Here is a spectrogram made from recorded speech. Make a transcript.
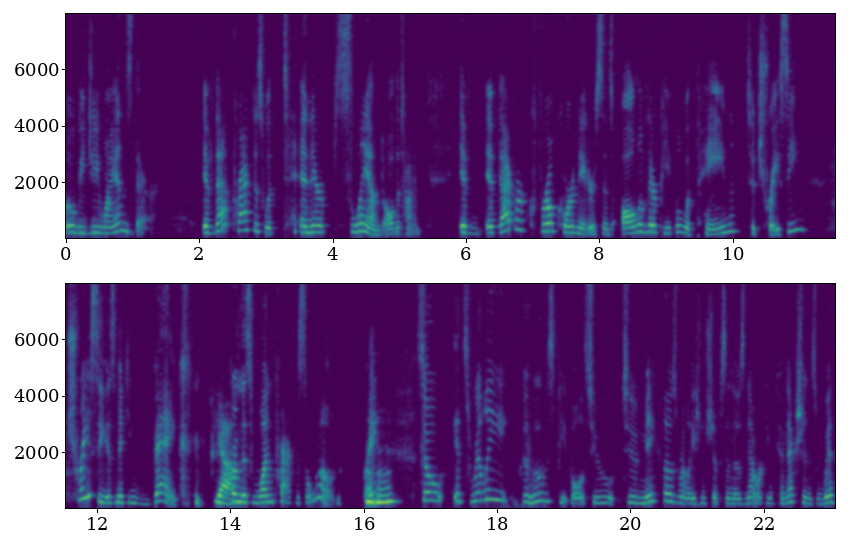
OBGYNs there. If that practice with 10, and they're slammed all the time. If if that referral coordinator sends all of their people with pain to Tracy, Tracy is making bank yeah from this one practice alone, right? Mhm. so it's really behooves people to to make those relationships and those networking connections with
